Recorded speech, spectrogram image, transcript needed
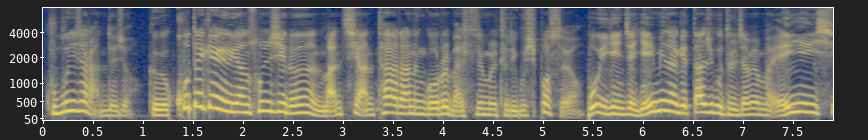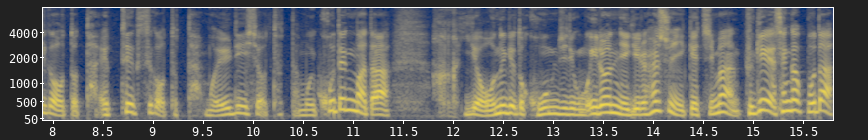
구분이 잘 안 되죠. 그 코덱에 의한 손실은 많지 않다라는 거를 말씀을 드리고 싶었어요. 뭐 이게 이제 예민하게 따지고 들자면 뭐 AAC가 어떻다, FTX가 어떻다, 뭐 LDAC가 어떻다, 뭐 코덱마다 아, 이게 어느 게 더 고음질이고 뭐 이런 얘기를 할 수는 있겠지만 그게 생각보다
